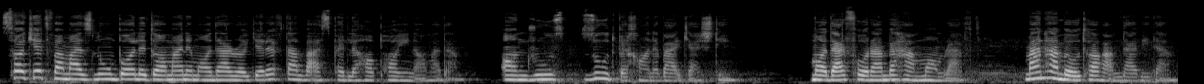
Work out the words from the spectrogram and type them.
ساکت و مظلوم بال دامن مادر را گرفتم و از پله ها پایین آمدم. آن روز زود به خانه برگشتیم. مادر فورا به حمام رفت. من هم به اتاقم دویدم.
